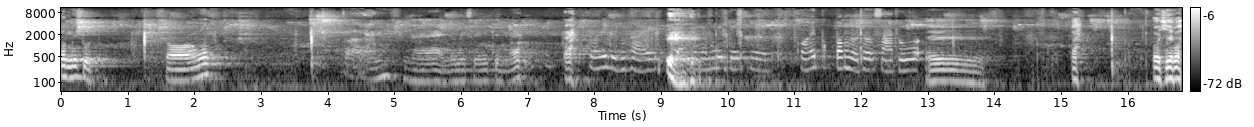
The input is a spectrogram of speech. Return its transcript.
ก้มไม่สุดสองสามอ่าเรียนหนังสือเก่งเนาะไปขอให้หนูหายและไม่เจ็บเลยขอให้ปกป้องหนูเถอะสาธุเออไป โอโอเคป่ะ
